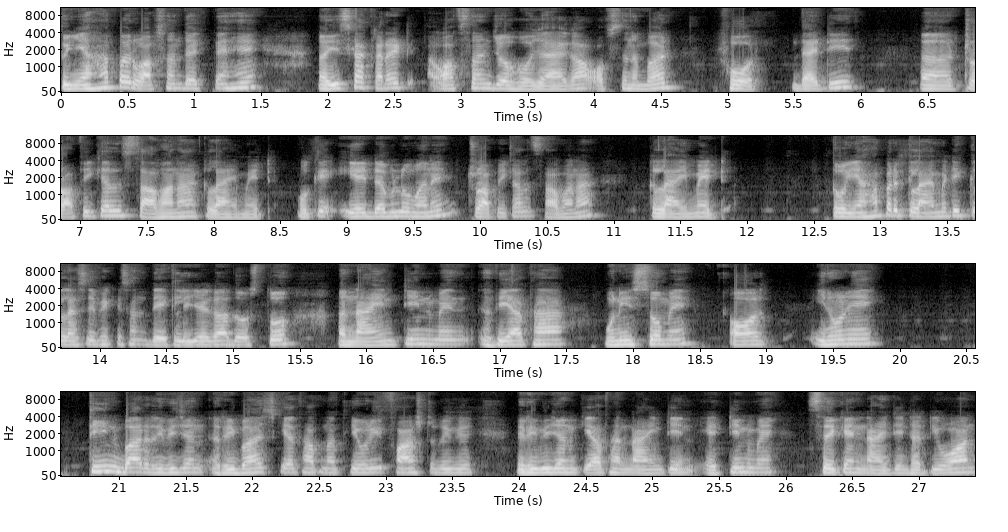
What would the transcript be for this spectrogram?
तो यहाँ पर ऑप्शन देखते हैं। इसका करेक्ट ऑप्शन जो हो जाएगा option number four that is tropical savanna climate, okay? A W माने ट्रॉपिकल सावाना क्लाइमेट। तो यहाँ पर क्लाइमेटिक क्लासिफिकेशन देख लीजिएगा दोस्तों। 19 में दिया था 1900 में, और इन्होंने तीन बार रिवीजन रिवाइज किया था अपना थ्योरी। फ़र्स्ट रिवीजन किया था 1918 में सेकेंड 1931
